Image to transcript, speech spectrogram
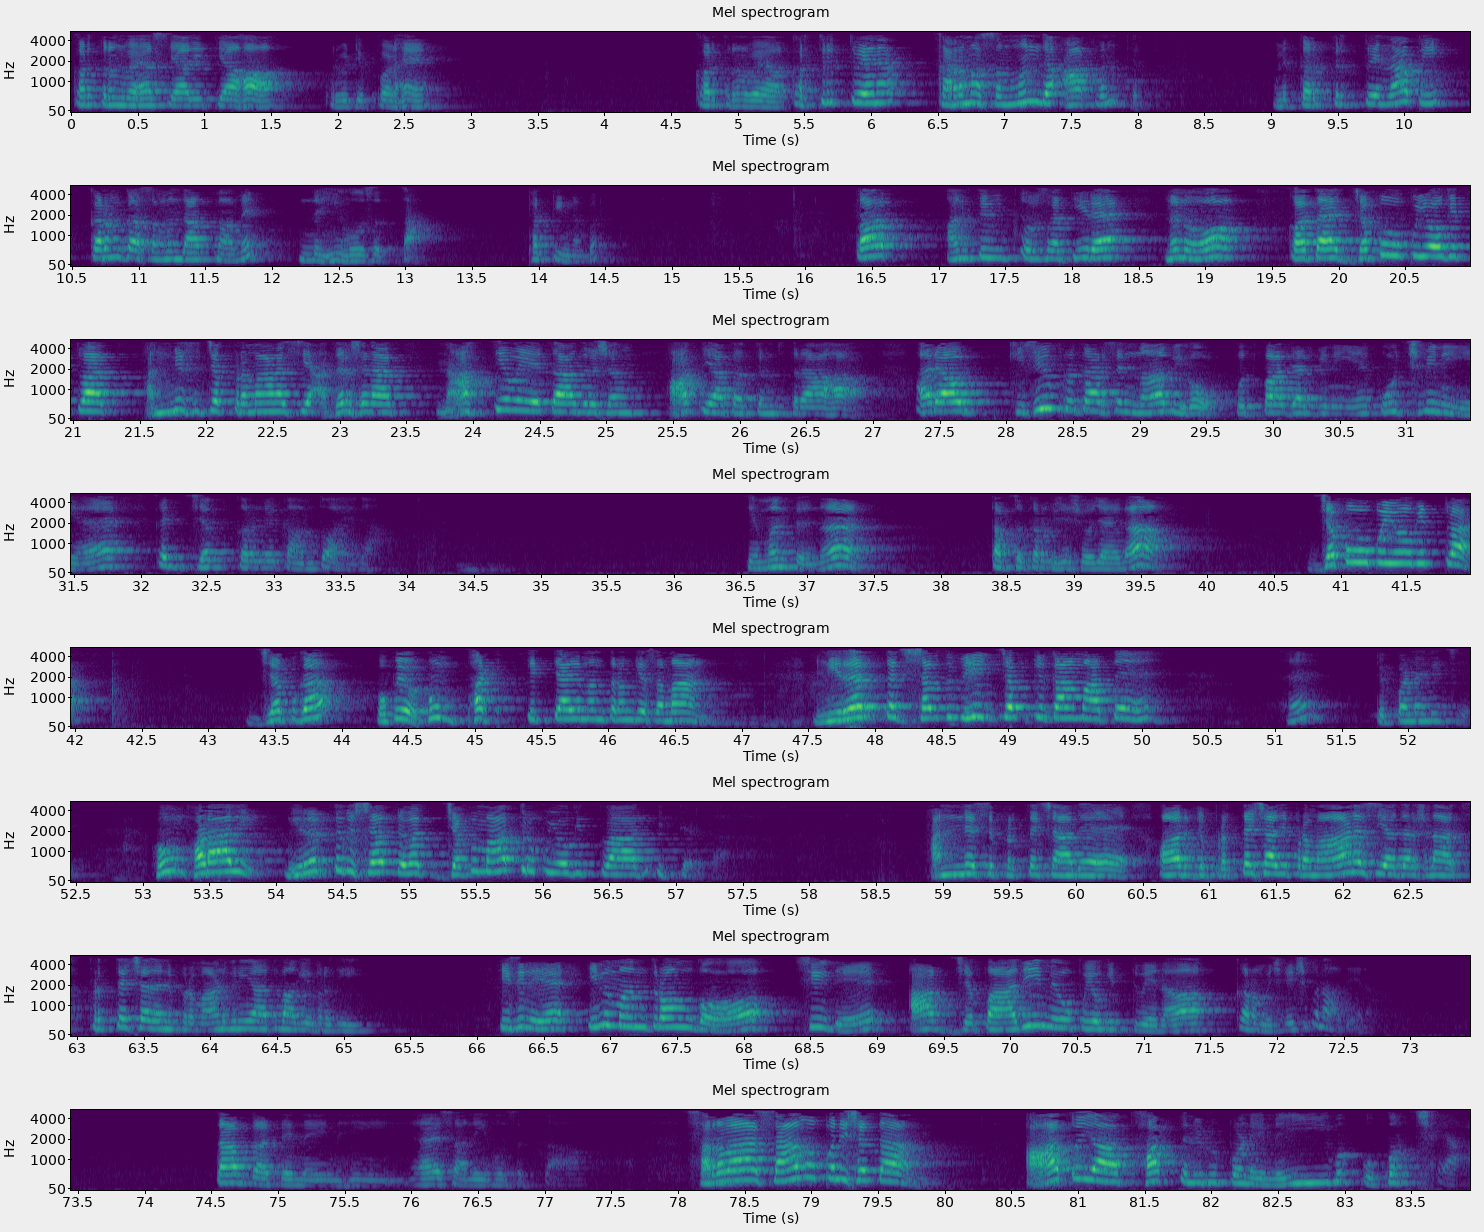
कर्तृन्वय टिप्पण है। कर्तृन्वय कर्तृत्व कर्म संबंध आत्मा कर्तृत्व ना भी कर्म का संबंध आत्मा में नहीं हो सकता। थर्टीन नंबर। तब अंतिम उसका तीर है ननो कहता है, जप उपयोगित्वा अन्य से प्रमाण से आदर्शनाथ नास्त्यवतादृशम आत्मयातराह अरे और किसी प्रकार से ना भी हो उत्पाद भी नहीं है, कुछ भी नहीं है, कि जप करने काम तो आएगा। ये मंत्र है ना, तब तो कर्म विशेष हो जाएगा। जप उपयोगित्व जप का उपयोग हुम फट इत्यादि मंत्रों के समान। निरर्थक शब्द भी जब के काम आते हैं। है? टिप्पणी नीचे हुम फड़ादि निरर्थक शब्द जप मात्र उपयोगित्वाद इत्यर्थ। अन्य से प्रत्यक्ष प्रत्यक्षाद है, और जो प्रत्यक्षादि प्रमाण से दर्शनाथ प्रत्यक्षादि प्रमाण भी नहीं आत्मा के प्रति। इसलिए इन मंत्रों को सीधे आप जपादि में उपयोगित्व कर्म शेष बना देना तब कहते, नहीं नहीं, ऐसा नहीं हो सकता। सर्वासाम उपनिषदा आत्मयाथात्म निरूपण नहीं उपक्षया।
